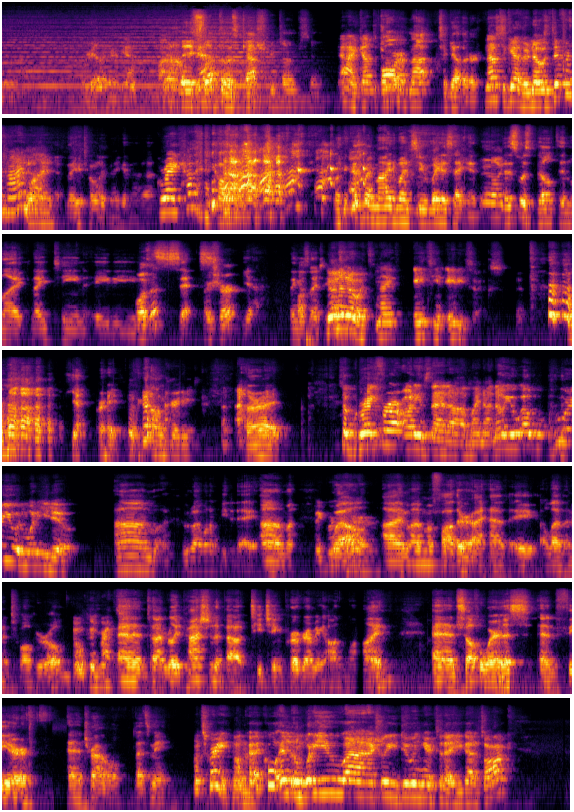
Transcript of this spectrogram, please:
Really? Yeah. Wow. They Yeah. slept in this couch a few times. Yeah. Yeah, I got the Well, tour. not together. Not together. No, it's different timeline. No, you're totally making that up. Greg, how the heck are you? because my mind went to, wait a second. Like, This was built in like 1986. Was it? Are you sure? Yeah. I think it was 1986. No, 19. no, no. It's ni- 1886. Yeah, right. Concrete. All right. So, Greg, for our audience that uh, might not know you, uh, who are you and what do you do? Um, who do I want to be today? Um, well, I'm, I'm a father. I have a 11 and 12 year old. oh, congrats. and I'm really passionate about teaching programming online and self-awareness and theater and travel. That's me. That's great. Mhm. Okay, cool. And, and what are you uh, actually doing here today? You got to talk?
